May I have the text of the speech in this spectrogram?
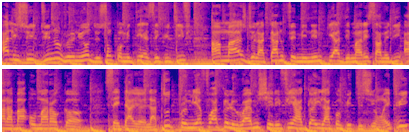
à l'issue d'une réunion de son comité exécutif en marge de la Cannes féminine qui a démarré samedi à Rabat au Maroc. C'est d'ailleurs la toute première fois que le Royaume chérifien accueille la compétition. Et puis,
